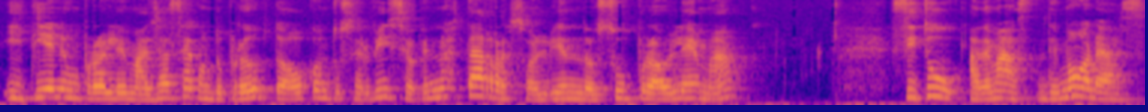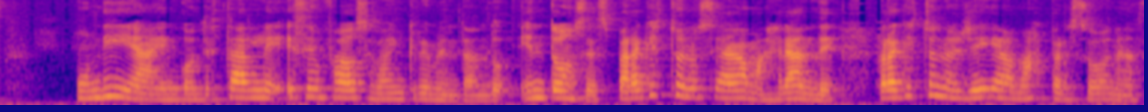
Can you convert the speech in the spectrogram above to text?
y tiene un problema, ya sea con tu producto o con tu servicio, que no está resolviendo su problema, si tú además demoras un día en contestarle, ese enfado se va incrementando. Entonces, para que esto no se haga más grande, para que esto no llegue a más personas,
